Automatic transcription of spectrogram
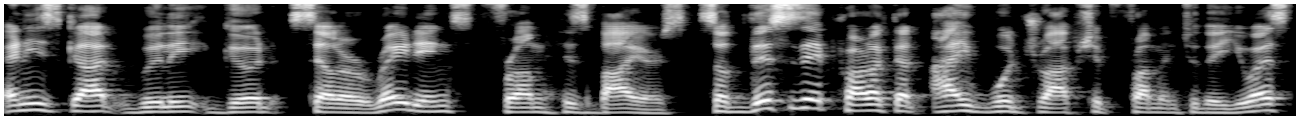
and he's got really good seller ratings from his buyers. So this is a product that I would dropship from into the US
